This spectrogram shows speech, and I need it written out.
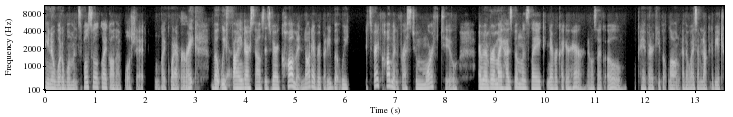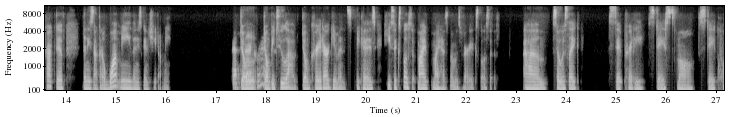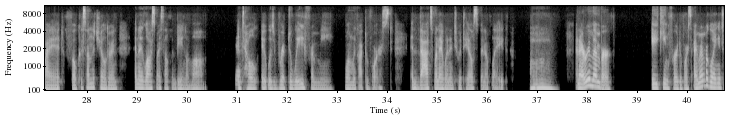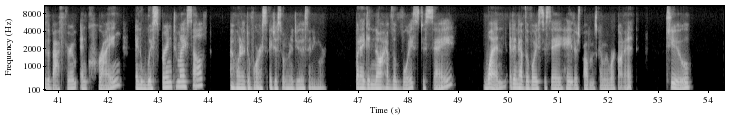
you know, what a woman's supposed to look like, all that bullshit, like, whatever, right? But we find ourselves it's very common, not everybody, but we it's very common for us to morph to I remember my husband was like, "Never cut your hair." And I was like, "Oh, okay, I better keep it long, otherwise I'm not gonna be attractive, then he's not gonna want me, then he's gonna cheat on me." That's Don't don't be too loud. Don't create arguments because he's explosive. My my husband was very explosive. Um, so it was like, sit pretty, stay small, stay quiet, focus on the children, and I lost myself in being a mom Yep. until it was ripped away from me when we got divorced. And that's when I went into a tailspin of like, "Oh." And I remember aching for a divorce. I remember going into the bathroom and crying and whispering to myself, "I want a divorce. I just don't wanna do this anymore." But I did not have the voice to say 1, I didn't have the voice to say, "Hey, there's problems. Can we work on it?" 2,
